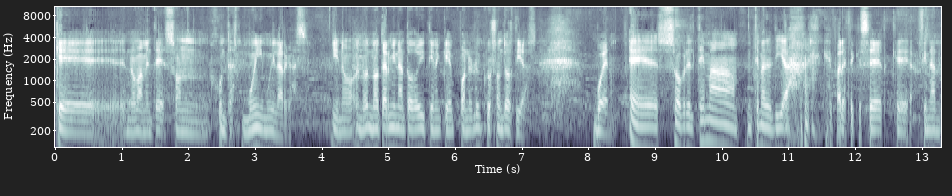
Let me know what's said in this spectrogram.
que normalmente son juntas muy, muy largas. y no, no, terminan todo y tienen que ponerlo incluso en dos días. Bueno, eh, sobre el tema, el tema del día, que parece que ser que al final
